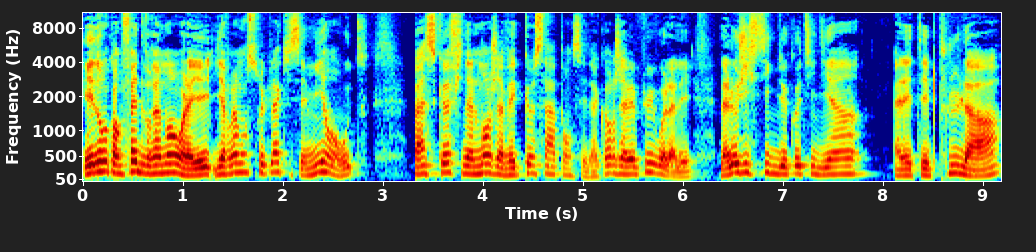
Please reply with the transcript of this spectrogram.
et donc en fait vraiment, voilà, il y a vraiment ce truc-là qui s'est mis en route parce que finalement j'avais que ça à penser, d'accord? J'avais plus, voilà, les, la logistique du quotidien, elle était plus là.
